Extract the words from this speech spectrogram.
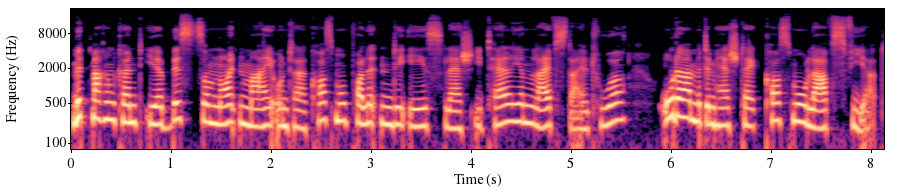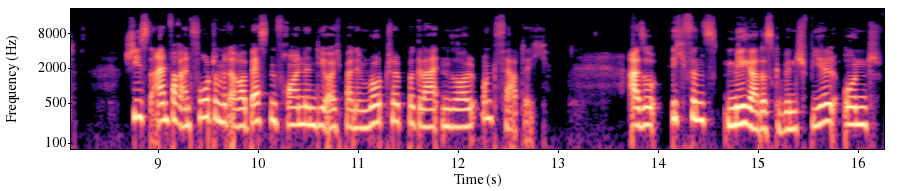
Mitmachen könnt ihr bis zum 9. Mai unter cosmopolitan.de slash Italian Lifestyle Tour oder mit dem Hashtag Cosmo Loves Fiat. Schießt einfach ein Foto mit eurer besten Freundin, die euch bei dem Roadtrip begleiten soll und fertig. Also ich finde es mega, das Gewinnspiel. Und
